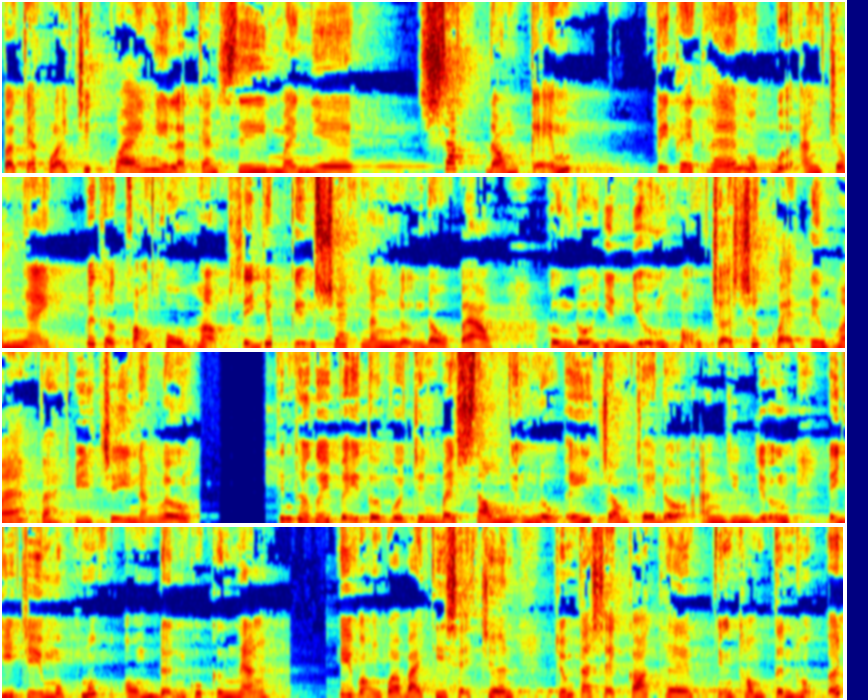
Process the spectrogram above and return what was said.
và các loại chất khoáng như là canxi, magie, sắt, đồng, kẽm Việc thay thế một bữa ăn trong ngày với thực phẩm phù hợp sẽ giúp kiểm soát năng lượng đầu vào, cân đối dinh dưỡng hỗ trợ sức khỏe tiêu hóa và duy trì năng lượng. Kính thưa quý vị, tôi vừa trình bày xong những lưu ý trong chế độ ăn dinh dưỡng để duy trì một mức ổn định của cân nặng. Hy vọng qua bài chia sẻ trên, chúng ta sẽ có thêm những thông tin hữu ích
